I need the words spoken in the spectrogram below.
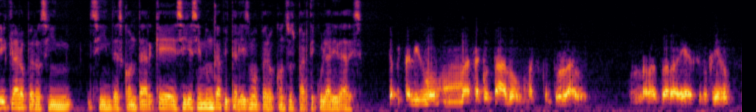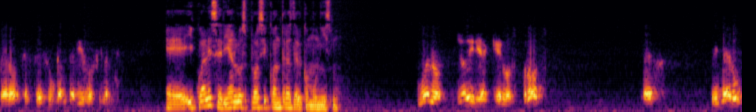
Sí, claro, pero sin, sin descontar que sigue siendo un capitalismo, pero con sus particularidades. Capitalismo más acotado, más controlado, por las barbaridades que sufrieron, pero este es un capitalismo finalmente. Eh, ¿Y cuáles serían los pros y contras del comunismo? Bueno, yo diría que los pros es, primero,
